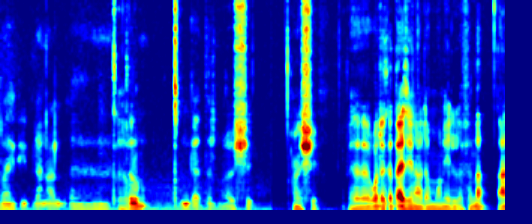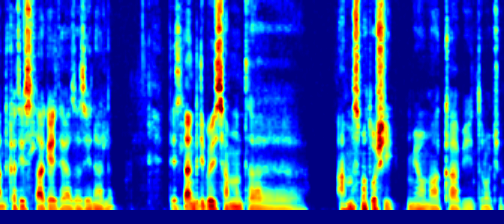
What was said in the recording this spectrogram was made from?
ራይፒ ብለናል። ጥሩ። እንቀጥል። እሺ ወደ ቀጣይ ዜና ደግሞ የለፍ እና አንድ ከቴስላ ጋር የተያዘ ዜና አለ። ቴስላ እንግዲህ በዚህ ሳምንት አምስት መቶ ሺህ የሚሆኑ አካባቢ እንትኖችን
